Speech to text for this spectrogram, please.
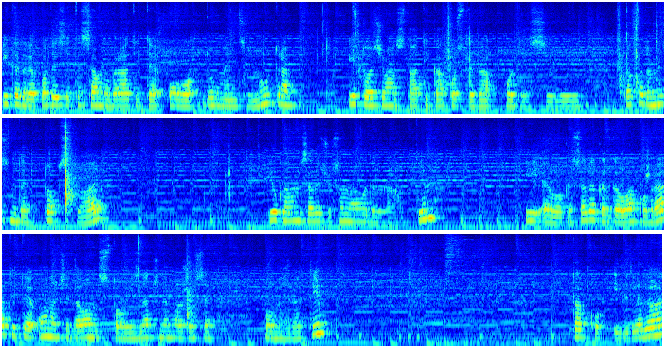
i kada ga podesite samo vratite ovo dugmence unutra i to će vam stati kako ste ga podesili. Tako da mislim da je top stvar. I uglavnom sada ću samo ovo da vratim. I evo ga, sada kad ga ovako vratite, ono će da vam stoji, znači ne može se pomerati. Tako izgleda.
